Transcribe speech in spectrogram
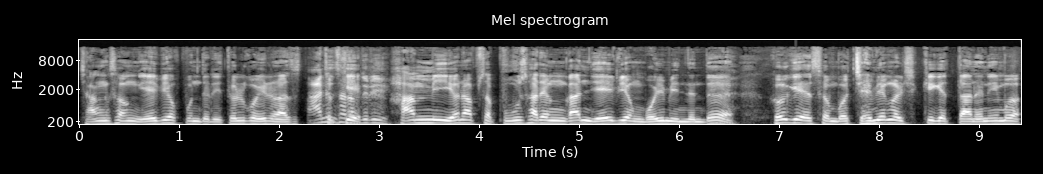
장성 예비역 분들이 들고 일어나서 특히 사람들이. 한미 연합사 부사령관 예비역 모임이 있는데 네. 거기에서 뭐 제명을 시키겠다느니 뭐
